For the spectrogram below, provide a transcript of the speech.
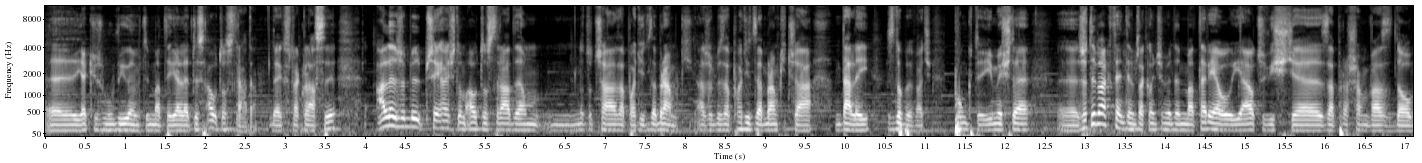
E, Jak już mówiłem w tym materiale, to jest autostrada do ekstraklasy, ale żeby przejechać tą autostradę, mm, no to trzeba zapłacić za bramki, a żeby zapłacić za bramki trzeba dalej zdobywać punkty i myślę, e, że tym akcentem zakończymy ten materiał. Ja oczywiście zapraszam Was do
